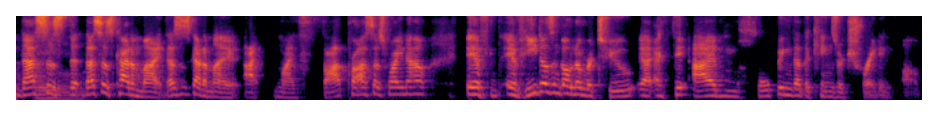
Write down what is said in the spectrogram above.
That's Ooh. just that's just kind of my that's just kind of my I, my thought process right now. If if he doesn't go number two, I, I think I'm hoping that the Kings are trading up,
